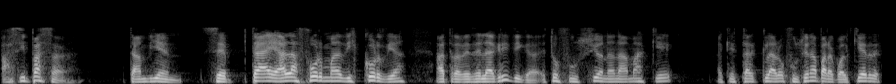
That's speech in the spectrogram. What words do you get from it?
así pasa también. Se trae a la forma discordia a través de la crítica. Esto funciona nada más que, hay que estar claro, funciona para cualquier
